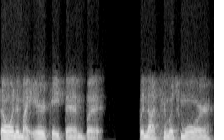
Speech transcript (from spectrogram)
someone. It might irritate them, but but not too much more.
